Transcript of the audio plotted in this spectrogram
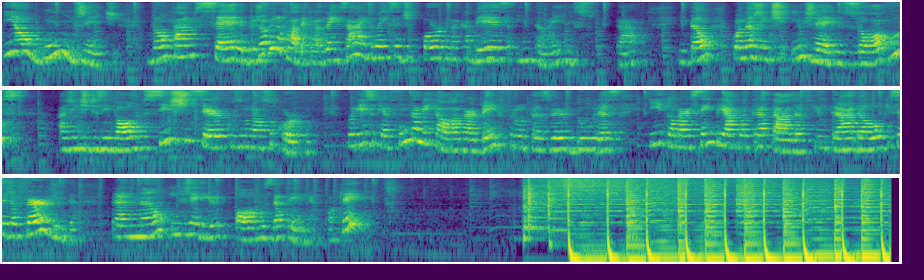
E alguns, gente, vão para o cérebro. Já ouviram falar daquela doença? Ai, doença de porco na cabeça. Então, é isso, tá? Então, quando a gente ingere os ovos, a gente desenvolve os cisticercos no nosso corpo. Por isso que é fundamental lavar bem frutas, verduras e tomar sempre água tratada, filtrada ou que seja fervida, para não ingerir ovos da tênia, ok?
